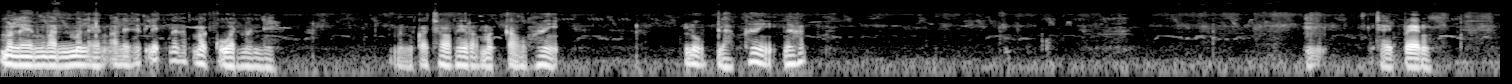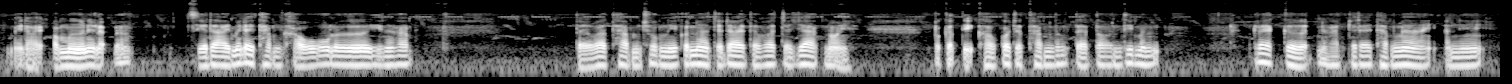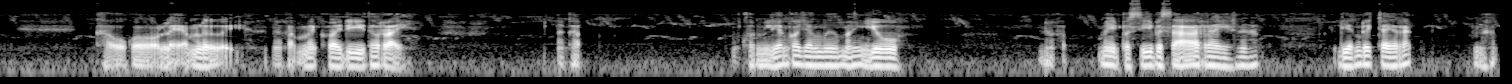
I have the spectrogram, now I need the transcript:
แมลงวันแมลงอะไรเล็ก ๆ นะครับ มากวนมันเนี่ยมันก็ชอบให้เรามาเกาให้ลูบหลังให้นะครับใช้แปรงไม่ได้เอามือนี่แหละนะเสียดายไม่ได้ทำเขาเลยนะครับ แต่ว่าทำช่วงนี้ก็น่าจะได้แต่ว่าจะยากหน่อย ปกติเขาก็จะทำตั้งแต่ตอนที่มันแรกเกิดนะครับ จะได้ทำง่าย อันนี้เขาก็แหลมเลยนะครับ ไม่ค่อยดีเท่าไหร่นะครับ คนเลี้ยงก็ยังมือใหม่อยู่นะครับ ไม่ประสีภาษาอะไรนะครับ เลี้ยงด้วยใจรักนะครับ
